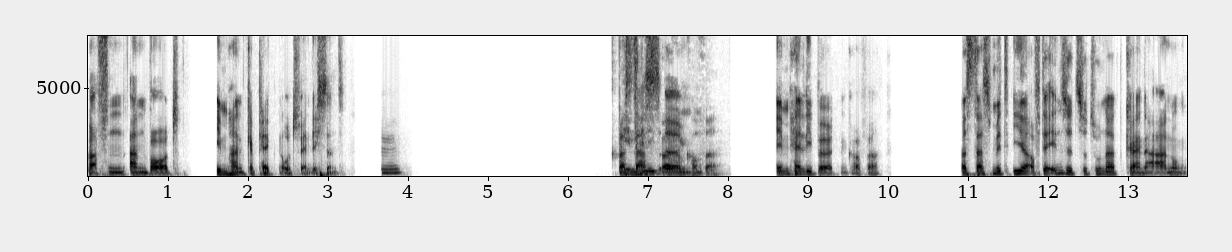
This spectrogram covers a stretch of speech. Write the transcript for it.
Waffen an Bord im Handgepäck notwendig sind. Mhm. Was Im das ähm, Halliburton-Koffer. im Halliburton-Koffer. Was das mit ihr auf der Insel zu tun hat, keine Ahnung.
